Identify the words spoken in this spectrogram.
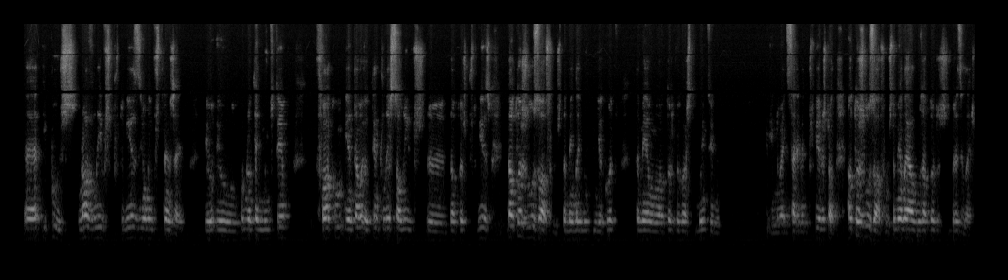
Uh, e pus nove livros portugueses e um livro estrangeiro. Eu, eu como não tenho muito tempo, foco-me, então eu tento ler só livros uh, de autores portugueses, de autores lusófonos, também leio muito Cunha Couto, também é um autor que eu gosto muito e, enfim, não é necessariamente português, mas pronto, autores lusófonos, também leio alguns autores brasileiros.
